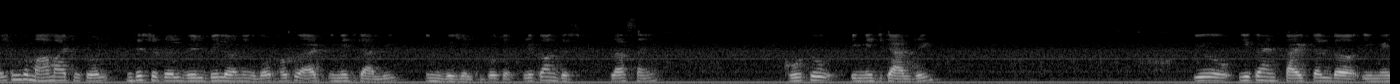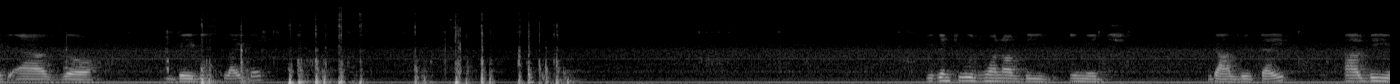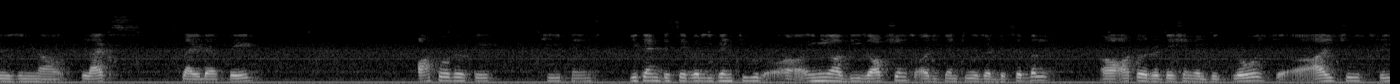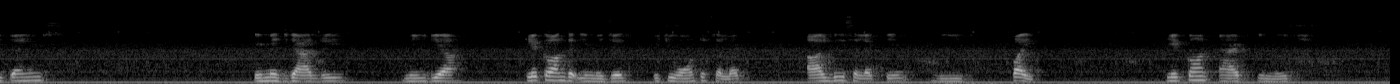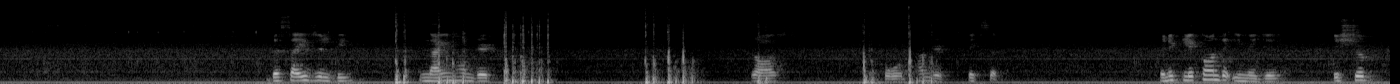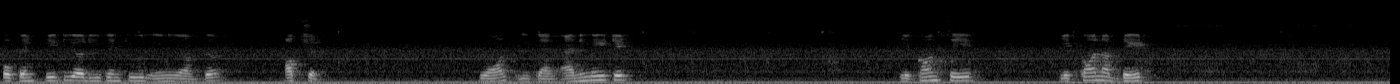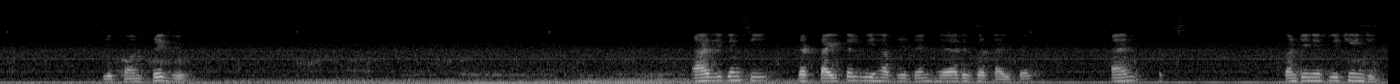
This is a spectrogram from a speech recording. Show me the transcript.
Welcome to Mahamaya tutorial. In this tutorial, we'll be learning about how to add image gallery in Visual Composer. Click on this plus sign, go to image gallery. You you can title the image as uh, baby slider. You can choose one of these image gallery type. I'll be using now flex slider fade auto rotate keyframes you can disable you can choose uh, any of these options or you can choose a disable. Uh, auto rotation will be closed. Uh, I'll choose three times. Image gallery media. Click on the images which you want to select. I'll be selecting these five. Click on add image. The size will be 900 cross 400 pixel. When you click on the images it should open pretty or you can choose any of the option. If you want you can animate it. Click on save. Click on update. Click on preview as you can see the title we have written here is the title and it's continuously changing.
